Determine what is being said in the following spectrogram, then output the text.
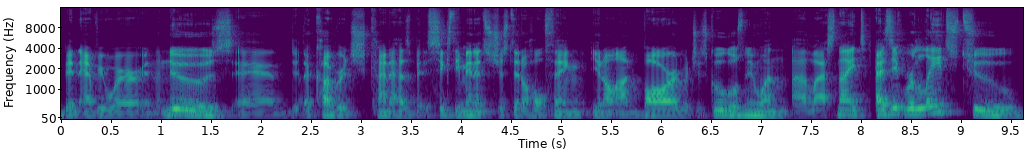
been everywhere in the news and the coverage kind of has been 60 minutes just did a whole thing you know on bard which is google's new one uh, last night. As it relates to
